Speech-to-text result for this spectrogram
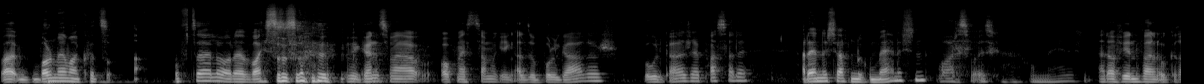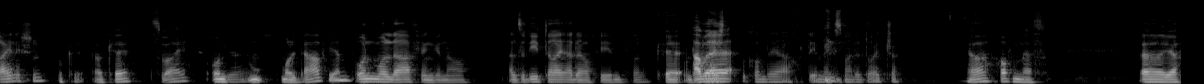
wollen wir mal kurz aufzählen oder weißt du es? Wir können es mal, ob wir es zusammengehen. Also bulgarisch, bulgarischer Pass hat er. Hat er nicht auch einen rumänischen? Boah, das weiß ich gar nicht. Rumänischen. Er hat auf jeden Fall einen ukrainischen Okay, okay, zwei. Und Moldawien? und Moldawien, genau. Also die drei hat er auf jeden Fall. Okay, Und aber vielleicht bekommt er ja auch demnächst mal der Deutsche. ja, hoffen wir es. Äh, ja,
